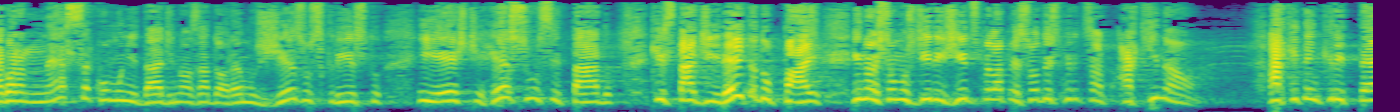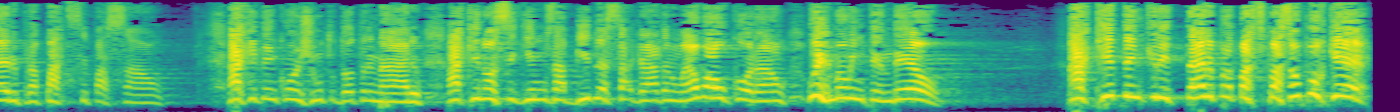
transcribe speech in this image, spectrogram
Agora, nessa comunidade nós adoramos Jesus Cristo e este ressuscitado que está à direita do Pai e nós somos dirigidos pela pessoa do Espírito Santo. Aqui não. Aqui tem critério para participação. Aqui tem conjunto doutrinário. Aqui nós seguimos a Bíblia Sagrada, não é o Alcorão. O irmão entendeu? Aqui tem critério para participação, por quê?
